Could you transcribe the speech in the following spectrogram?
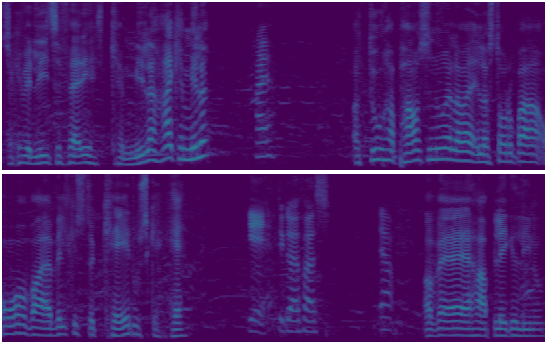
Så kan vi lige tage fat i Camilla. Hej Camilla. Hej. Og du har pause nu, eller hvad? Eller står du bare og overvejer, hvilket stykke kage du skal have? Ja, yeah, det gør jeg faktisk. Og hvad har blikket lige nu?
